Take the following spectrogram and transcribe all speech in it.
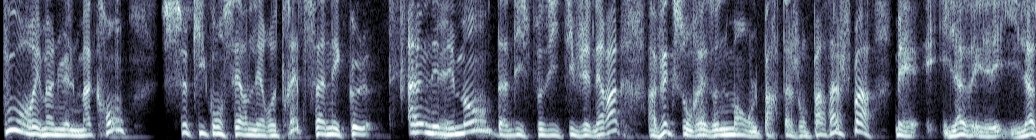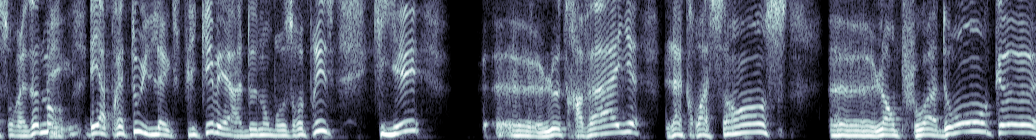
pour Emmanuel Macron, ce qui concerne les retraites, ça n'est que un élément d'un dispositif général avec son raisonnement. On le partage, on le partage pas, mais il a, il a son raisonnement. Et après tout, il l'a expliqué mais à de nombreuses reprises, qui est euh, le travail, la croissance, euh, l'emploi donc euh,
